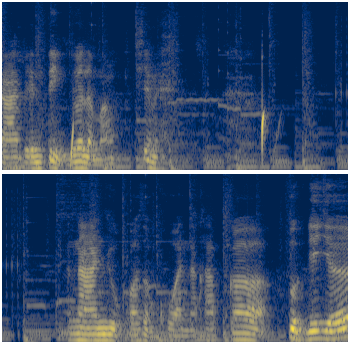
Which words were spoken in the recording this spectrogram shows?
การเป็นติ่งด้วยแหละมั้งใช่ไหมนานอยู่พอสมควรนะครับ ก็ฝึกเยอะ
